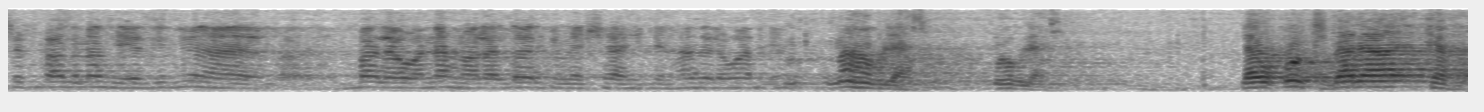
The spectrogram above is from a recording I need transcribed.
شيخ بعض الناس يزيدون بلى ونحن على ذلك من الشاهدين. هذا لو ما هو بلازم. ما هو بلازم. لو قلت بلى كفى.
